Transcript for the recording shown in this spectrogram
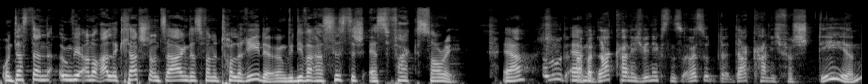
und dass dann irgendwie auch noch alle klatschen und sagen, das war eine tolle Rede irgendwie, die war rassistisch as fuck, sorry. Ja? Absolut. Ähm, aber da kann ich wenigstens, weißt du, da, da kann ich verstehen,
